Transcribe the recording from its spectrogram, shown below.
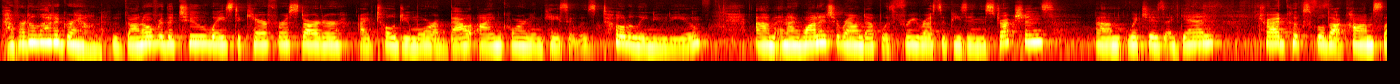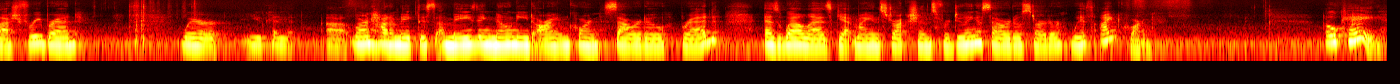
covered a lot of ground. We've gone over the two ways to care for a starter. I've told you more about einkorn in case it was totally new to you. Um, and I wanted to round up with free recipes and instructions, um, which is again tradcookschool.com slash free bread, where you can uh, learn how to make this amazing no knead einkorn sourdough bread, as well as get my instructions for doing a sourdough starter with einkorn. Okay,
